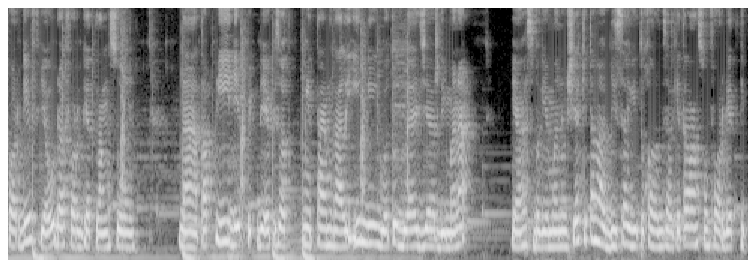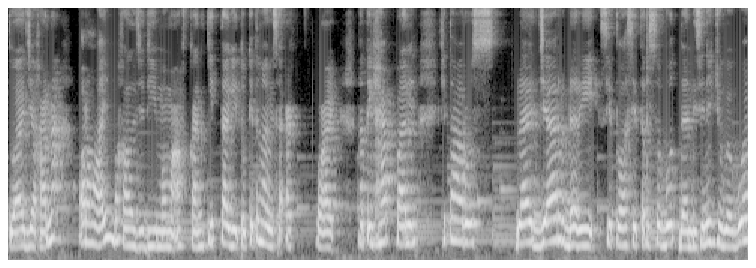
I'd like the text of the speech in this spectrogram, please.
forgive ya udah forget langsung Nah, tapi di, di episode me time kali ini gue tuh belajar di mana ya sebagai manusia kita nggak bisa gitu kalau misalnya kita langsung forget gitu aja. Karena orang lain bakal jadi memaafkan kita gitu. Kita nggak bisa act like nothing happen. Kita harus belajar dari situasi tersebut. Dan di sini juga gue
